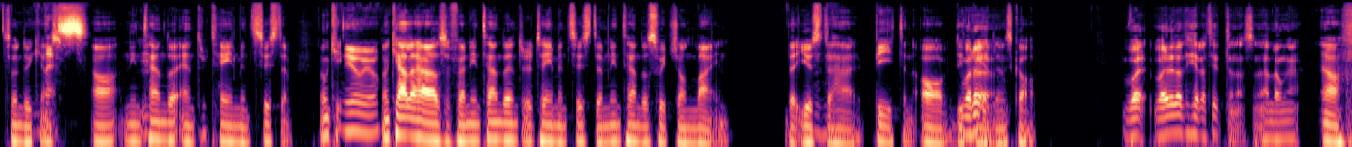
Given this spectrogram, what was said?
Som du kan... NES. Ja, Nintendo Entertainment System. De, Jo, jo. de kallar det här alltså för Nintendo Entertainment System, Nintendo Switch Online. Det, just Mhm. det här biten av ditt Vadå? medlemskap. Var, var det där hela titeln alltså? Den här långa? Ja.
